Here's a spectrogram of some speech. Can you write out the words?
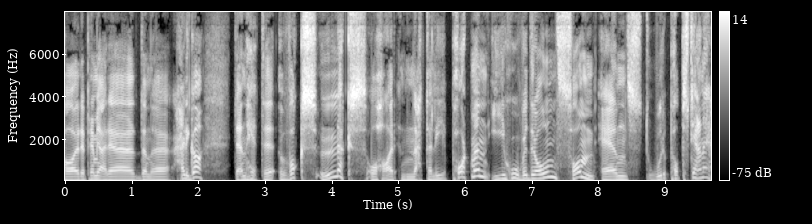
har premiere denne helga. Den heter Vox Lux og har Natalie Portman i hovedrollen som en stor popstjerne.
